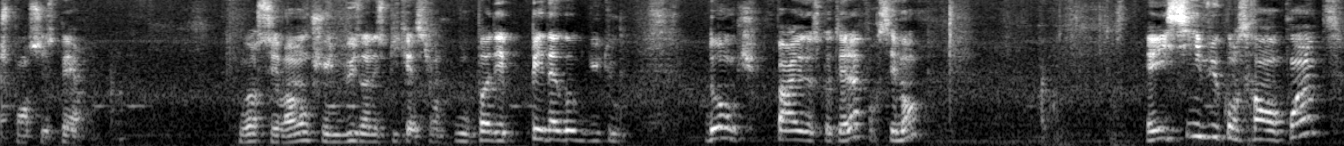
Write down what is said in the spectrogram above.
je pense, j'espère. C'est vraiment que je suis une buse dans l'explication, ou pas des pédagogues du tout. Donc, pareil de ce côté-là, forcément. Et ici, vu qu'on sera en pointe,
